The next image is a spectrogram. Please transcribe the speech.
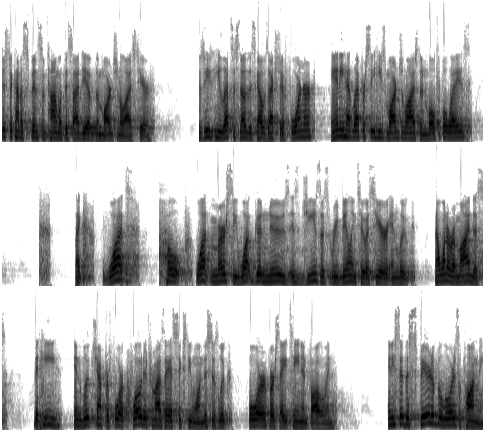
just to kind of spend some time with this idea of the marginalized here. Because he, he lets us know this guy was actually a foreigner and he had leprosy. He's marginalized in multiple ways. Like, what hope, what mercy, what good news is Jesus revealing to us here in Luke? And I want to remind us that he in Luke chapter 4, quoted from Isaiah 61. This is Luke 4, verse 18 and following. And he said, The Spirit of the Lord is upon me,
